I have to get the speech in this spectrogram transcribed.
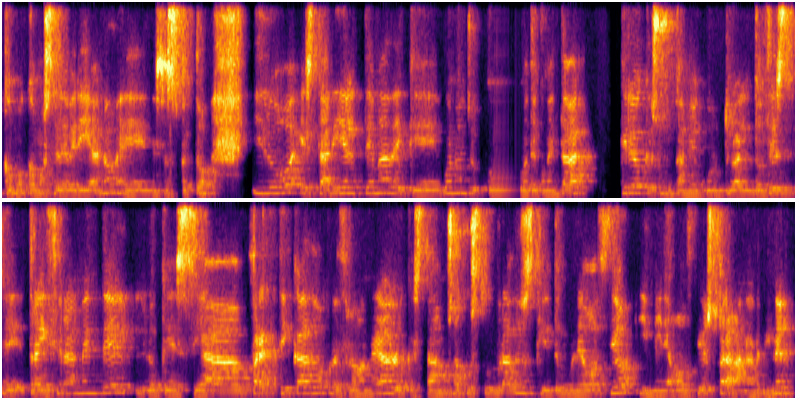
como, como se debería, ¿no? En ese aspecto. Y luego estaría el tema de que, bueno, yo como te comentaba, creo que es un cambio cultural. Entonces, eh, tradicionalmente lo que se ha practicado, por decirlo de manera, lo que estábamos acostumbrados es que yo tengo un negocio y mi negocio es para ganar dinero.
